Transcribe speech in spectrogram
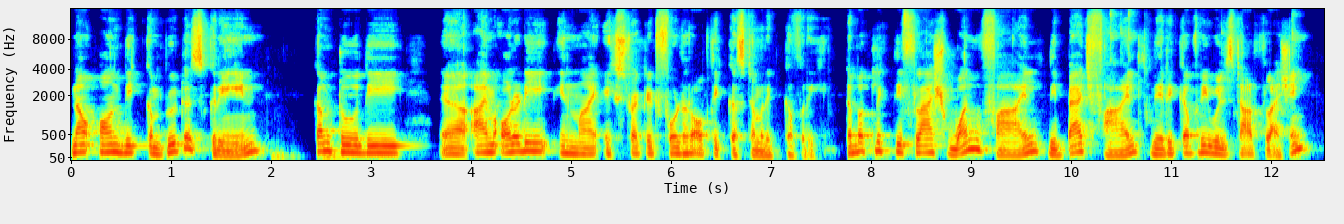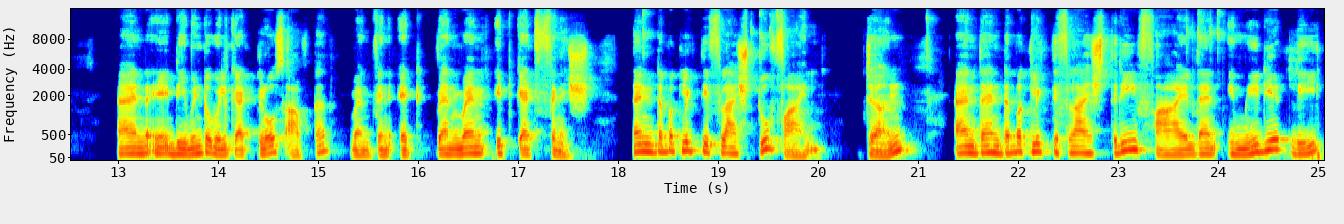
Now on the computer screen, come to the, uh, I'm already in my extracted folder of the custom recovery. Double click the flash one file, the batch file, the recovery will start flashing and uh, the window will get closed after when, when it when when it get finished then double click the flash 2 file done and then double click the flash 3 file then immediately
